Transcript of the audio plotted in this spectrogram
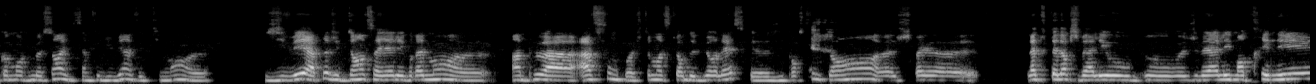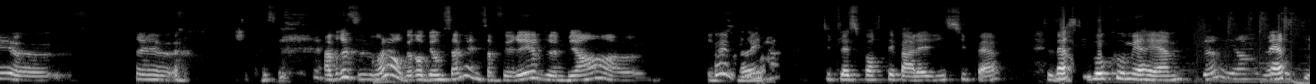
comment je me sens et ça me fait du bien, effectivement, j'y vais. Après, j'ai tendance à y aller vraiment un peu à, fond, quoi. Justement, cette histoire de burlesque, j'y pense tout le temps. je sais pas, là, tout à l'heure, je vais aller, au, je vais aller m'entraîner. Après, Après, voilà, on verra bien où ça mène. Ça me fait rire, j'aime bien. Euh, bah tu te laisses porter par la vie, super. Merci beaucoup, Myriam. De rien. Merci,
